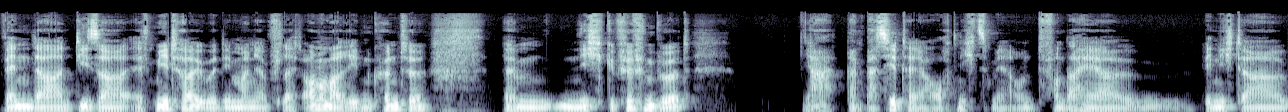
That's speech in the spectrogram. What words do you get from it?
wenn da dieser Elfmeter, über den man ja vielleicht auch nochmal reden könnte, ähm, nicht gepfiffen wird, ja, dann passiert da ja auch nichts mehr. Und von daher bin ich da,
